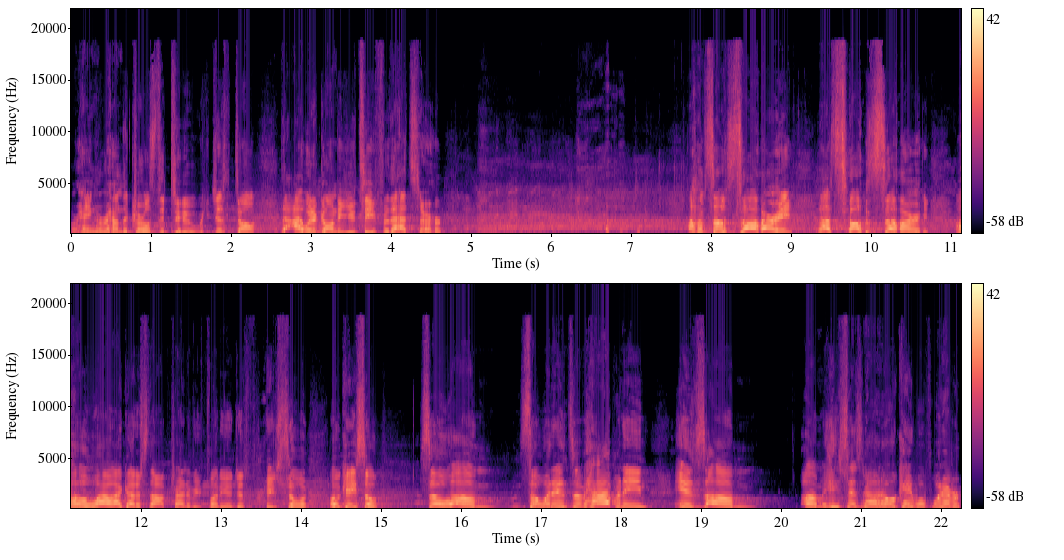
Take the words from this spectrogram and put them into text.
or hang around the girls that do. We just don't. I would have gone to UT for that, sir. I'm so sorry. I'm so sorry. Oh wow, I gotta stop trying to be funny and just preach so. Okay, so so um so what ends up happening is um um he says, No, no, okay, well, whatever.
